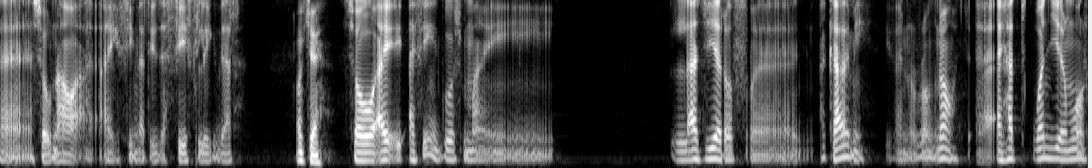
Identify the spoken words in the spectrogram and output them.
Uh, so now I, I think that is the fifth league there. Okay. So I I think it was my last year of uh, academy, if I'm not wrong. No, I had one year more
